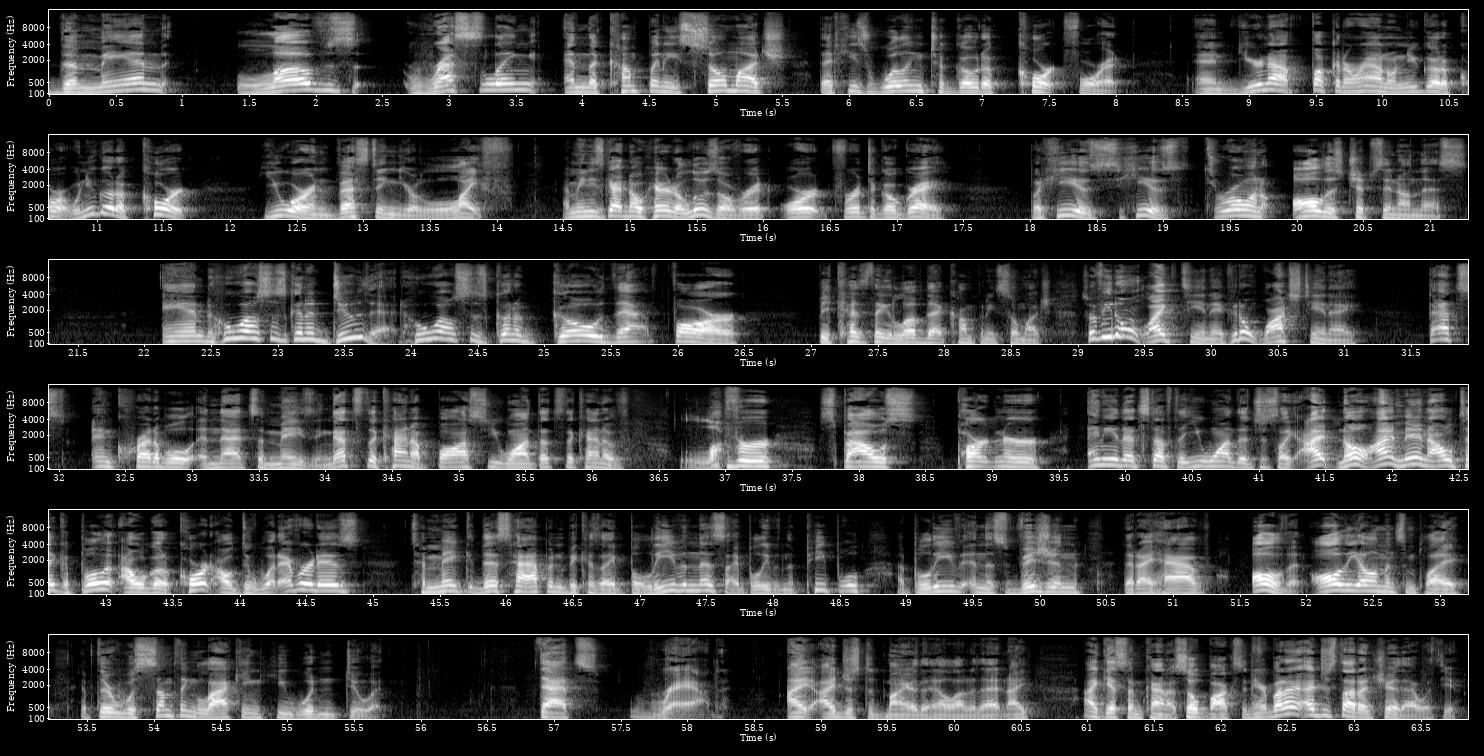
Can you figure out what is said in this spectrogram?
the man loves wrestling and the company so much that he's willing to go to court for it. And you're not fucking around when you go to court. When you go to court, you are investing your life. I mean, he's got no hair to lose over it or for it to go gray. But he is he is throwing all his chips in on this And who else is going to do that? Who else is going to go that far because they love that company so much? So if you don't like TNA, if you don't watch TNA, that's incredible and that's amazing. That's the kind of boss you want. That's the kind of lover, spouse, partner, any of that stuff that you want that's just like, I no, I'm in. I will take a bullet. I will go to court. I'll do whatever it is to make this happen because I believe in this. I believe in the people. I believe in this vision that I have. All of it, all the elements in play. If there was something lacking, he wouldn't do it. That's rad. I, I just admire the hell out of that. And I, I guess I'm kind of soapboxing here, but I, I just thought I'd share that with you.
